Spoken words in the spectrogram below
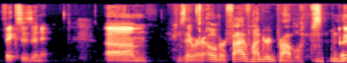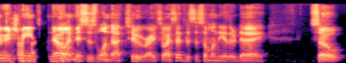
fixes in it. Um, because there were over 500 problems. which means no and this is 1.2 right? So i said this to someone the other day. So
